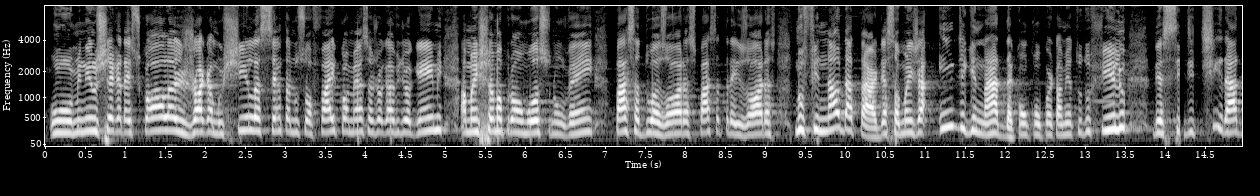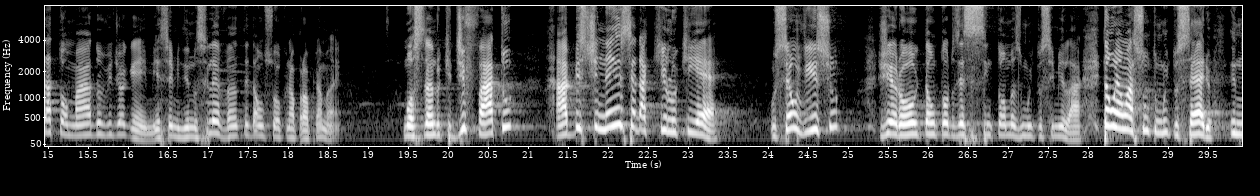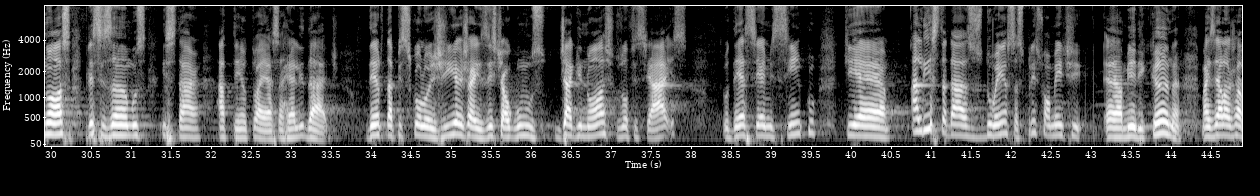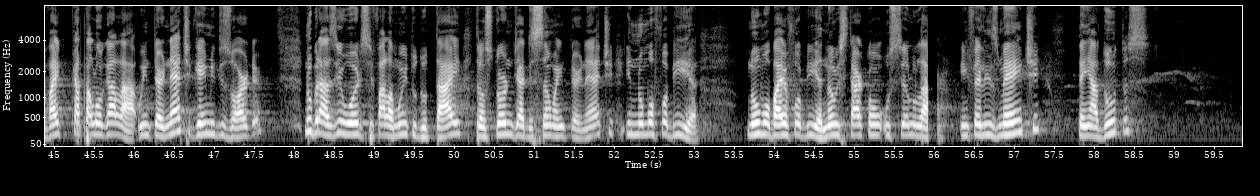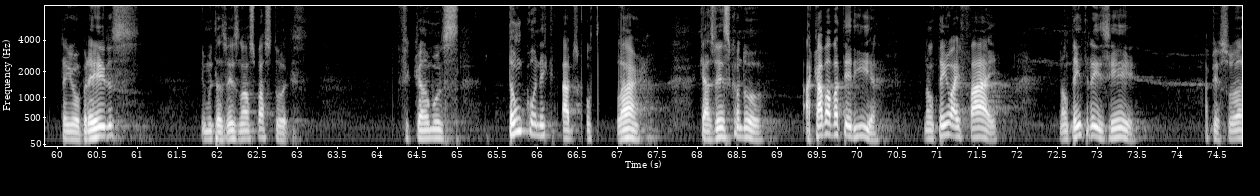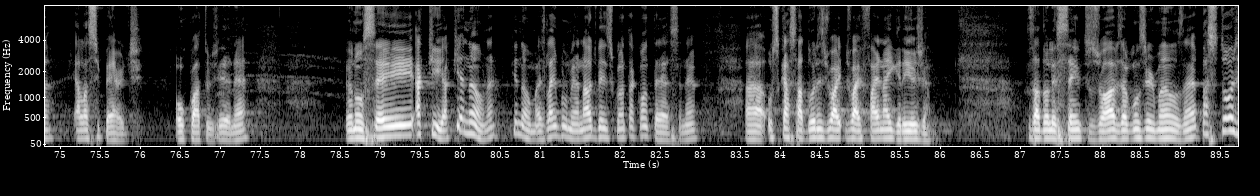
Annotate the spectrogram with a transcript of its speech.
O menino chega da escola, joga a mochila, senta no sofá e começa a jogar videogame. A mãe chama para o almoço, não vem. Passa duas horas, passa três horas. No final da tarde, essa mãe, já indignada com o comportamento do filho, decide tirar da tomada o videogame. Esse menino se levanta e dá um soco na própria mãe, mostrando que, de fato, a abstinência daquilo que é o seu vício gerou então todos esses sintomas muito similares. Então é um assunto muito sério e nós precisamos estar atento a essa realidade. Dentro da psicologia já existem alguns diagnósticos oficiais, o DSM-5, que é a lista das doenças, principalmente é, americana, mas ela já vai catalogar lá o Internet Game Disorder. No Brasil hoje se fala muito do TAI, transtorno de adição à internet, e nomofobia, no mobiofobia, não estar com o celular. Infelizmente, tem adultos, tem obreiros e muitas vezes nós pastores. Ficamos tão conectados com o celular que às vezes quando acaba a bateria, não tem Wi-Fi, não tem 3G, a pessoa ela se perde. Ou 4G, né? Eu não sei aqui, aqui não, né? Aqui não, mas lá em Blumenau de vez em quando acontece, né? Ah, os caçadores de Wi-Fi na igreja. Os adolescentes, os jovens, alguns irmãos, né? Pastor,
